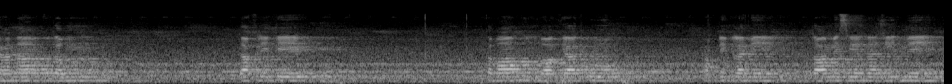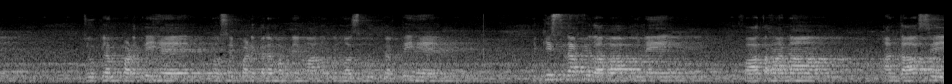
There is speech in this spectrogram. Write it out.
شانہ قدم داخلے کے تمام واقعات کو اپنے کلام کتاب میں سے ناجید میں جو کہ ہم پڑھتے ہیں اسے پڑھ کر ہم اپنے معنوں کو مضبوط کرتے ہیں کہ کس طرح خدا باپ نے فاتحانہ انداز سے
